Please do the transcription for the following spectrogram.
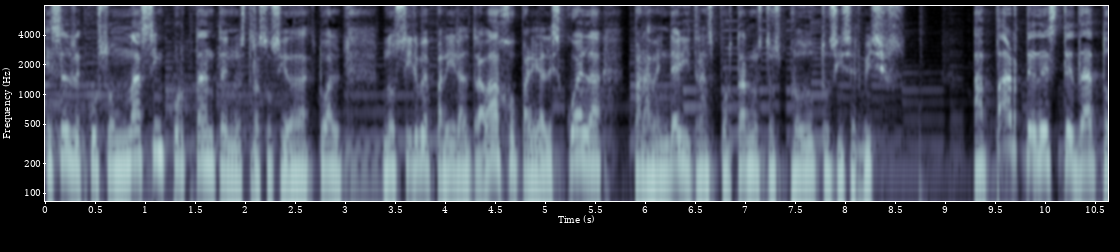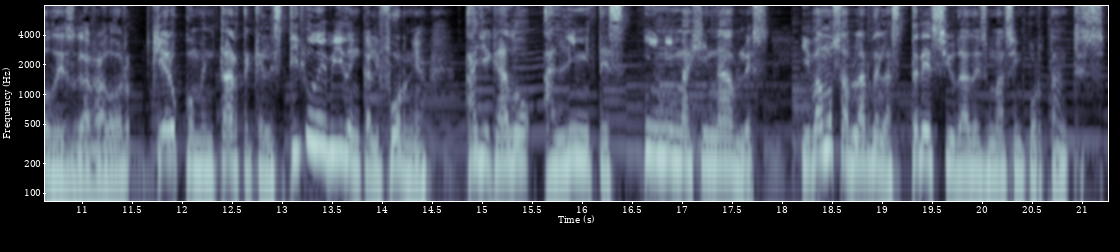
es el recurso más importante en nuestra sociedad actual. Nos sirve para ir al trabajo, para ir a la escuela, para vender y transportar nuestros productos y servicios. Aparte de este dato desgarrador, quiero comentarte que el estilo de vida en California ha llegado a límites inimaginables y vamos a hablar de las tres ciudades más importantes.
